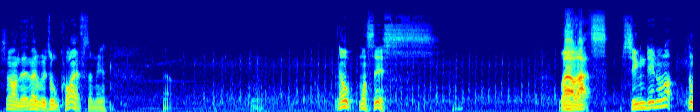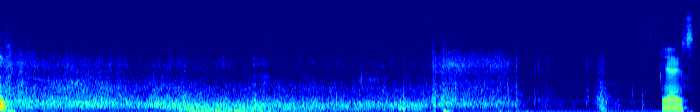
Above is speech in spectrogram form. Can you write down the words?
So then it was all quiet for some reason. No. Oh, what's this? Well, that's zoomed in a lot. Oh. Yeah, it's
